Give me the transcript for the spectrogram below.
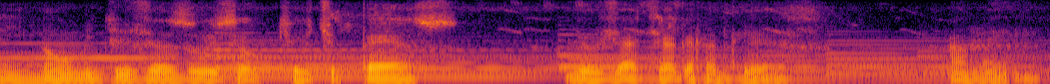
Em nome de Jesus é o que eu te peço e eu já te agradeço. Amém.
